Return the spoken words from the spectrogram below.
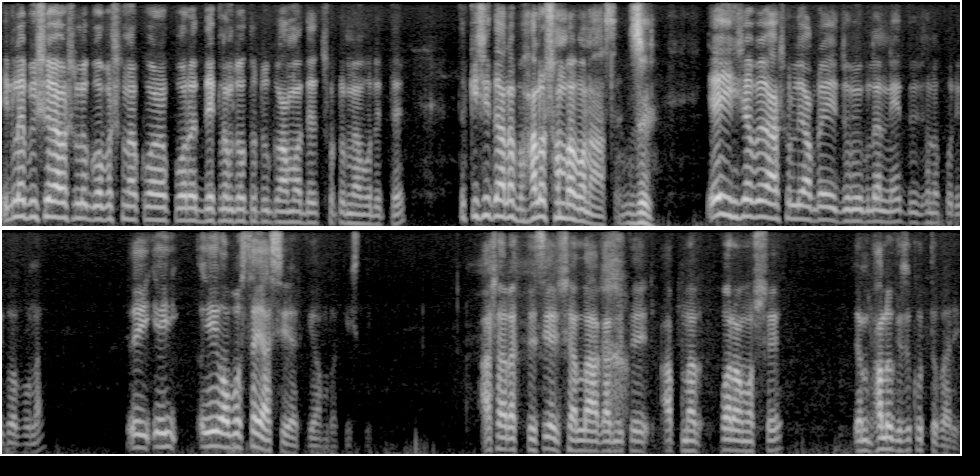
এগুলো বিষয়ে আসলে গবেষণা করার পরে দেখলাম যতটুকু আমাদের ছোট মেমোরিতে তো কৃষিতে আরও ভালো সম্ভাবনা আছে। জি। এই হিসাবে আসলে আমরা এই জমিগুলো নিয়ে দুইজনের পরিকল্পনা এই এই এই অবস্থায় আছি আর কি আমরা কৃষি আশা রাখতেছি ইনশাল্লাহ আগামীতে আপনার পরামর্শে যেন ভালো কিছু করতে পারি।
